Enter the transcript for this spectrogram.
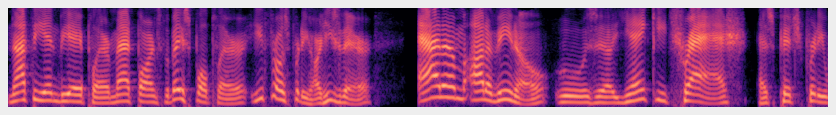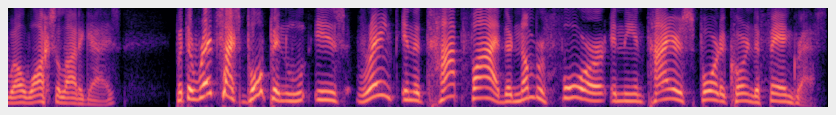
not the NBA player, Matt Barnes, the baseball player. He throws pretty hard. He's there. Adam Ottavino, who's a Yankee trash, has pitched pretty well, walks a lot of guys. But the Red Sox bullpen is ranked in the top five. They're number four in the entire sport, according to Fangraphs.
